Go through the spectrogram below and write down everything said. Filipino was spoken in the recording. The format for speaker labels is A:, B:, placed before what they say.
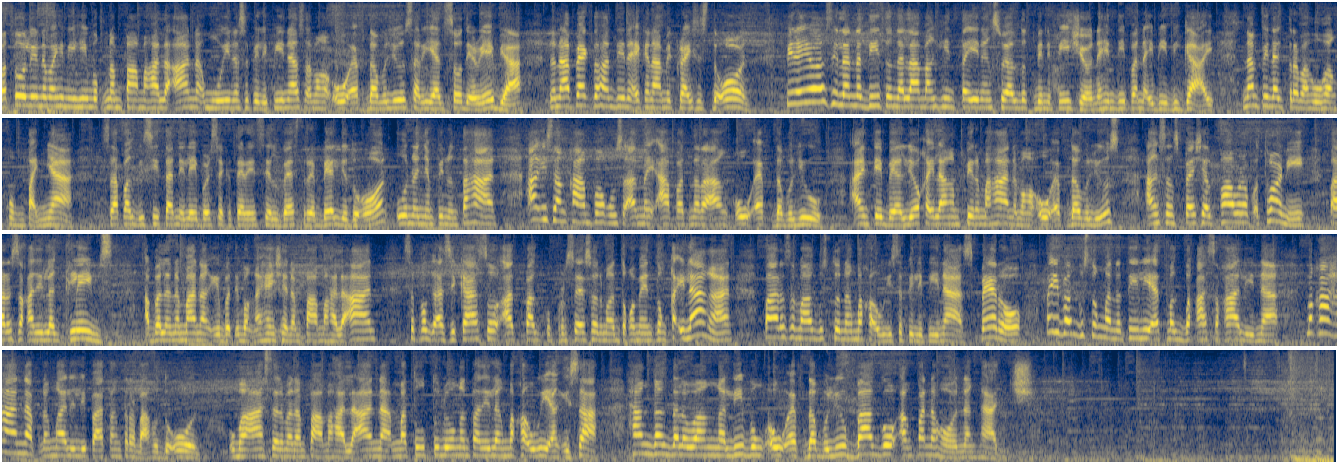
A: Patuloy naman hinihimok ng pamahalaan na umuwi na sa Pilipinas ang mga OFW sa Riyadh, Saudi Arabia na naapektuhan din ng economic crisis doon. Pinayo sila na dito na lamang hintayin ang sweldo at benepisyo na hindi pa naibibigay ng pinagtrabahuhang kumpanya. Sa pagbisita ni Labor Secretary Silvestre Bello doon, una niyang pinuntahan ang isang kampo kung saan may apat na raang OFW. Ayon kay Bello, kailangan pirmahan ng mga OFWs ang isang special power of attorney para sa kanilang claims. Abala naman ang iba't ibang ahensya ng pamahalaan sa pag-aasikaso at pagpuproseso ng mga dokumentong kailangan para sa mga gusto ng makauwi sa Pilipinas. Pero may ibang gustong manatili at magbaka sakali na makahanap ng malilipatang trabaho doon. Umaasa naman ang pamahalaan na matutulungan pa nilang makauwi ang isa hanggang dalawang libong OFW bago ang panahon ng Hajj.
